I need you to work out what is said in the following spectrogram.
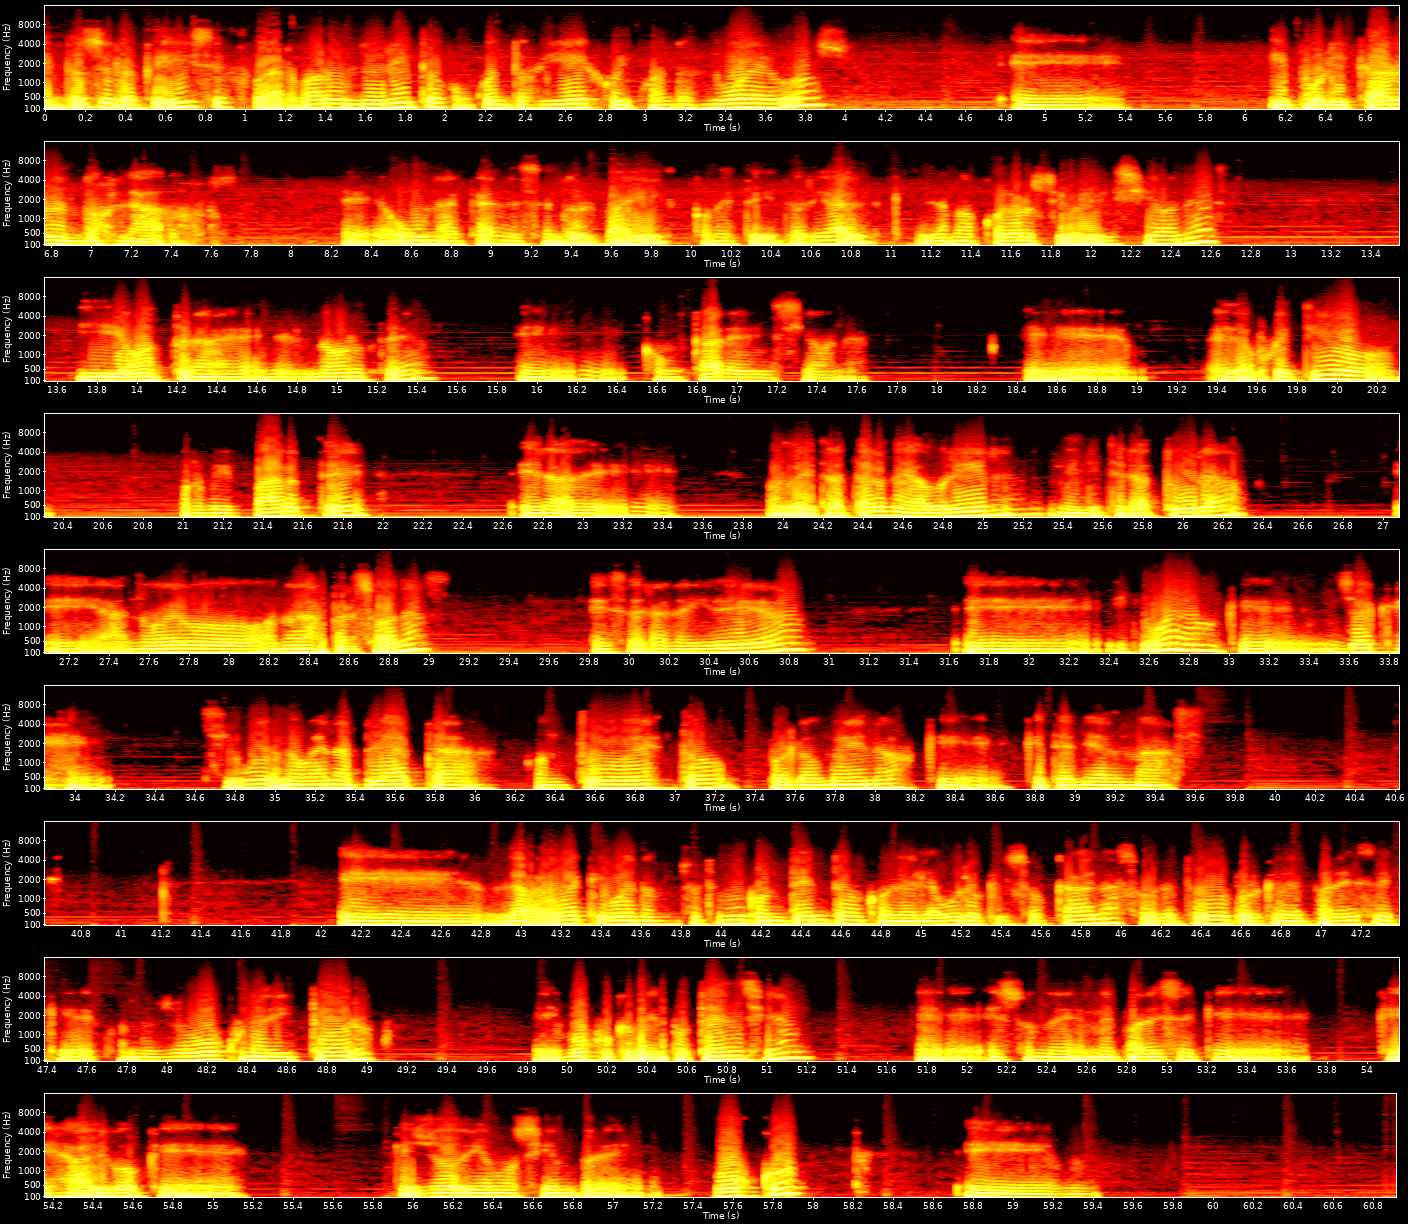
y entonces lo que hice fue armar un librito con cuentos viejos y cuentos nuevos eh, y publicarlo en dos lados. Eh, una acá en el centro del país con este editorial que se llama Color Ciego Ediciones y otra en el norte eh, con Cara Ediciones. El objetivo, por mi parte, era de, de tratar de abrir mi literatura eh, a, nuevo, nuevas personas. Esa era la idea. y que bueno, que ya que si uno gana plata con todo esto, por lo menos que, que tenían más. Eh, la verdad que bueno, yo estoy muy contento con el laburo que hizo Cala, sobre todo porque me parece que cuando yo busco un editor, eh, busco que me potencien, eh, eso me, parece que, es algo que, yo, digamos, siempre busco.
